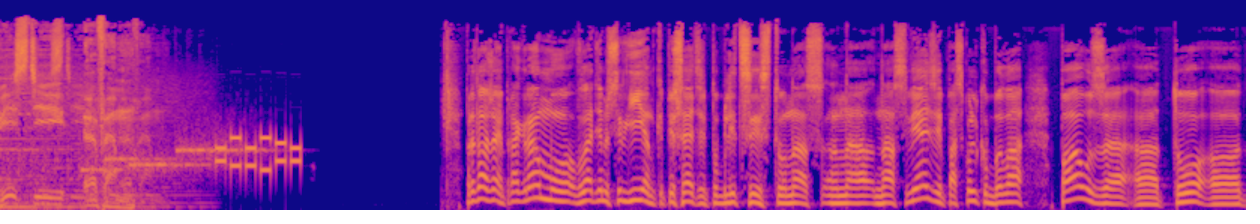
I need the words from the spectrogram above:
Вести ФМ. Продолжаем программу. Владимир Сергеенко, писатель-публицист, у нас на, на связи. Поскольку была пауза, а, то а,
